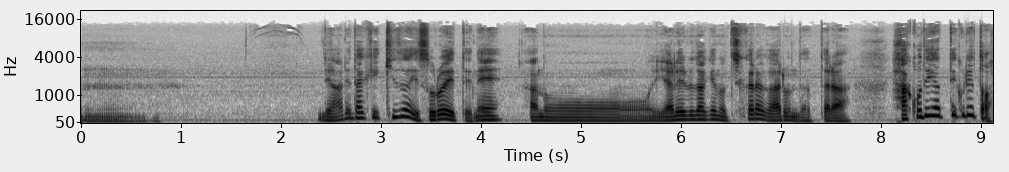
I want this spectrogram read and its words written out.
うん。であれだけ機材揃えてねあのー、やれるだけの力があるんだったら箱でやってくれと。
